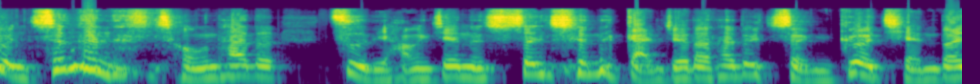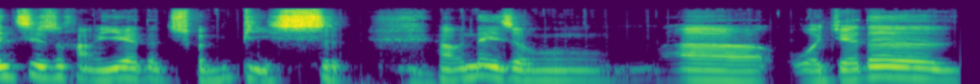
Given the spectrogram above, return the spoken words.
就你真的能从他的字里行间，能深深的感觉到他对整个前端技术行业的纯鄙视，然后那种呃，我觉得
